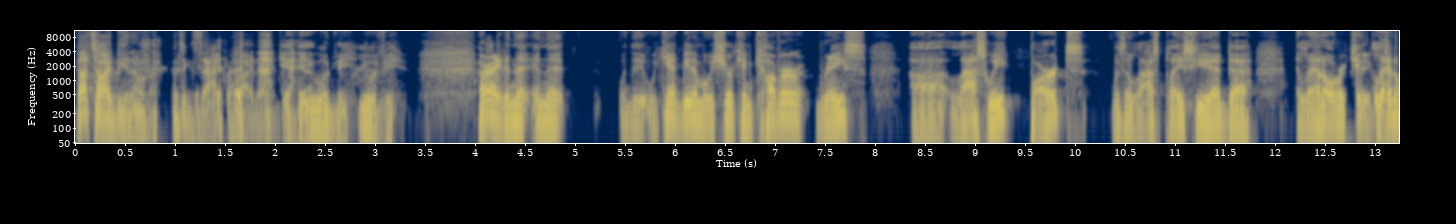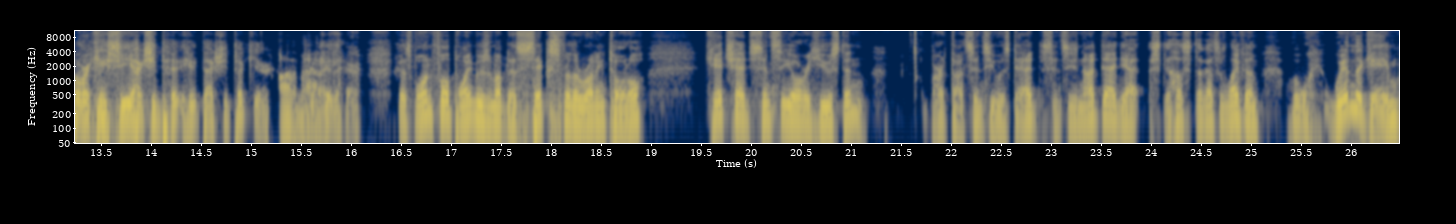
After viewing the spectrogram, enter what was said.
That's how I'd be an owner. That's exactly how I'd yeah, yeah, you would be. You would be. All right. In the, in the, the we can't beat him, but we sure can cover race. Uh, last week, Bart was in last place. He had uh, Atlanta over K- Atlanta over KC. Actually, did, he actually took your automatic took there because one full point moves him up to six for the running total. Kitch had Cincy over Houston. Bart thought since he was dead, since he's not dead yet, still still got some life in him. Win the game.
